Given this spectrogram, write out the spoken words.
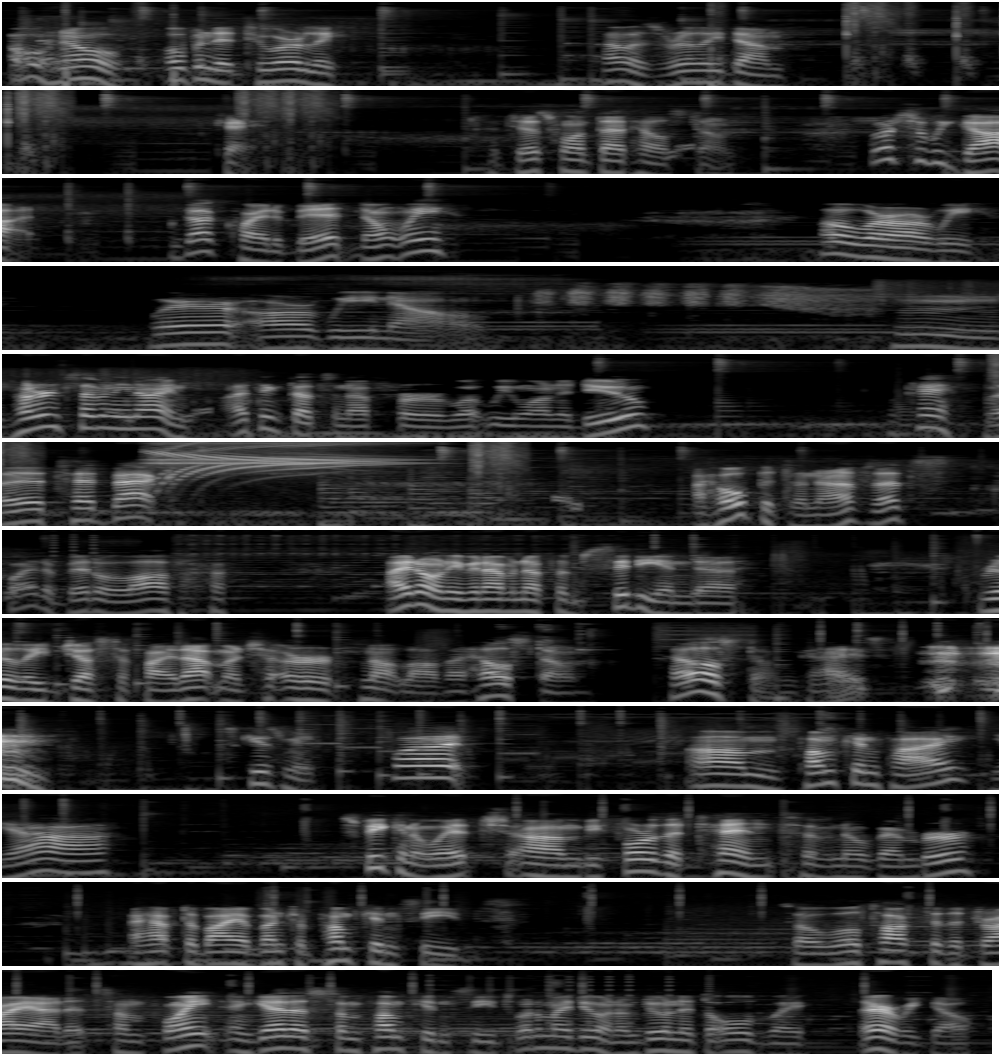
Oh no! Opened it too early. That was really dumb. Okay. I just want that hellstone. How much do we got? We got quite a bit, don't we? Oh, where are we? Where are we now? Hmm, 179. I think that's enough for what we want to do. Okay, let's head back. I hope it's enough. That's quite a bit of lava. I don't even have enough obsidian to really justify that much, or not lava, hellstone. Hellstone, guys. Excuse me. What? Um, pumpkin pie? Yeah. Speaking of which, um, before the 10th of November, I have to buy a bunch of pumpkin seeds. So we'll talk to the Dryad at some point and get us some pumpkin seeds. What am I doing? I'm doing it the old way. There we go.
